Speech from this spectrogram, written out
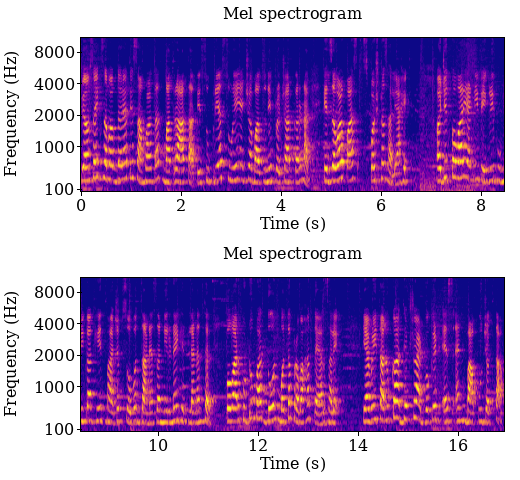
व्यावसायिक जबाबदाऱ्या ते सांभाळतात मात्र आता ते सुप्रिया सुळे यांच्या बाजूने प्रचार करणार हे जवळपास स्पष्ट झाले आहे. अजित पवार यांनी वेगळी भूमिका घेत भाजपसोबत जाण्याचा निर्णय घेतल्यानंतर पवार कुटुंबात दोन मतप्रवाह तयार झाले. यावेळी तालुका अध्यक्ष advocate S N Bapu Jagtap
